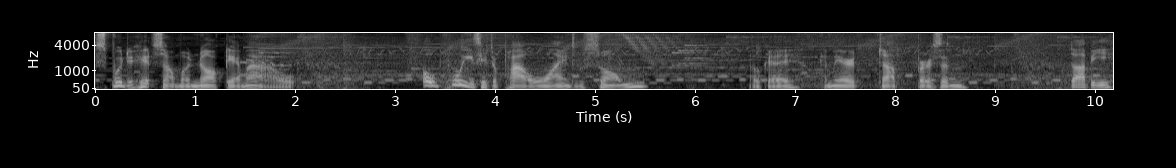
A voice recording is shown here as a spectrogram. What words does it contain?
Sprint to hit someone and knock them out. Oh, please hit the power lines with something. Okay, come here, top person. Dobby.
